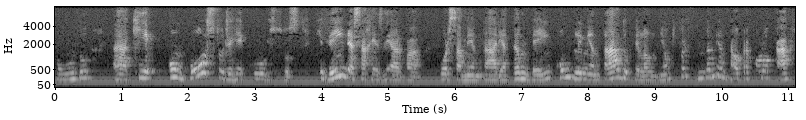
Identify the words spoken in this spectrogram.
fundo ah, que é composto de recursos que vem dessa reserva orçamentária também, complementado pela União, que foi fundamental para colocar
